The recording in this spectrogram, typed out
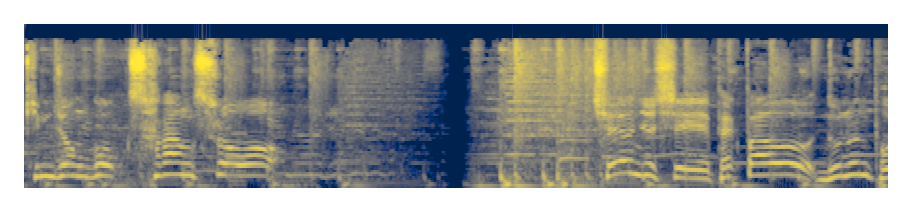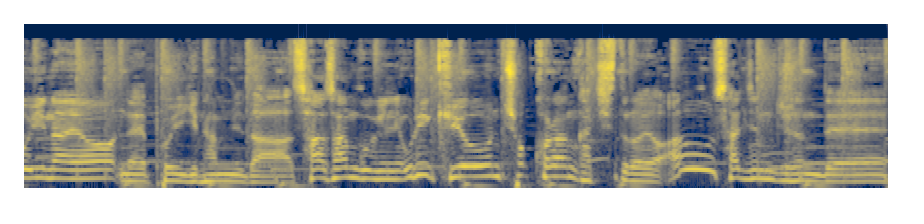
김종국 사랑스러워 최현주 씨, 백바우, 눈은 보이나요? 네, 보이긴 합니다. 4391님, 우리 귀여운 초코랑 같이 들어요. 아우, 사진 주셨는데.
